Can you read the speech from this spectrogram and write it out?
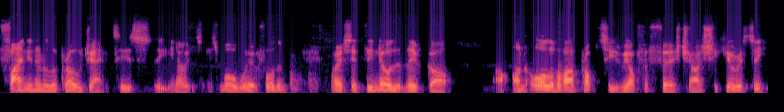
finding another project is you know it's, it's more work for them. Whereas if they know that they've got on all of our properties, we offer first charge security.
